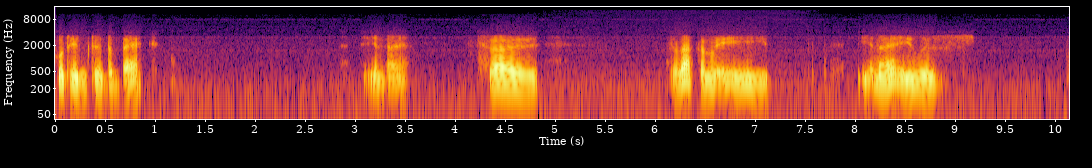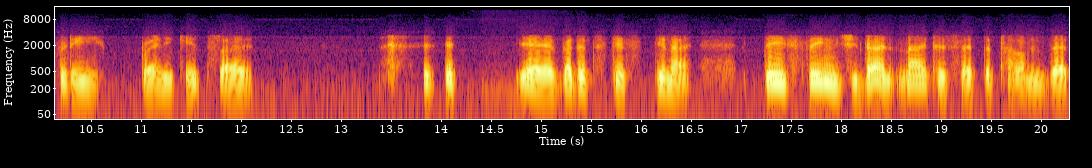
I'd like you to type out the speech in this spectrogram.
put him to the back, you know. So luckily, you know, he was pretty brainy kid, so yeah, but it's just, you know, these things you don't notice at the time that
